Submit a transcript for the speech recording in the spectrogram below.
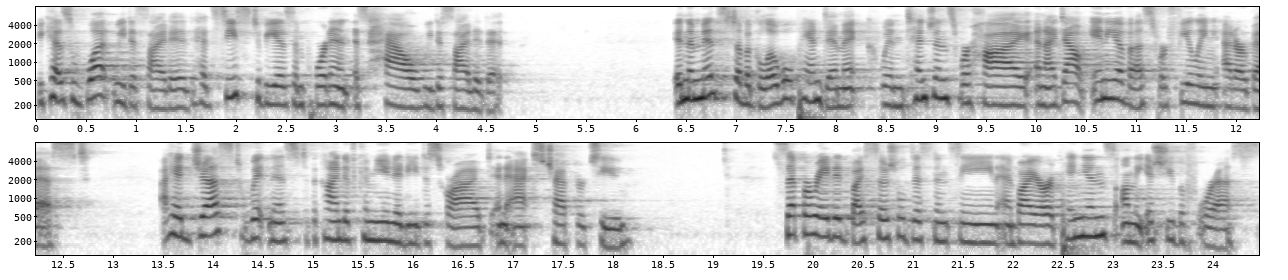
because what we decided had ceased to be as important as how we decided it. In the midst of a global pandemic, when tensions were high and I doubt any of us were feeling at our best, I had just witnessed the kind of community described in Acts chapter 2 separated by social distancing and by our opinions on the issue before us.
